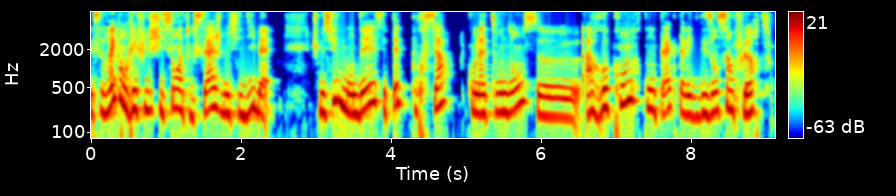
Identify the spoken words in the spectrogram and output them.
Et c'est vrai qu'en réfléchissant à tout ça, je me suis dit, ben, je me suis demandé, c'est peut-être pour ça qu'on a tendance euh, à reprendre contact avec des anciens flirts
